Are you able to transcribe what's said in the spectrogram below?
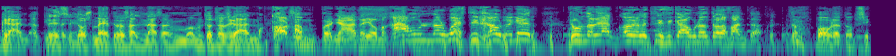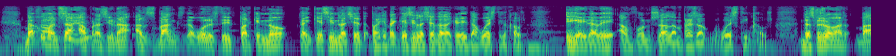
gran, el tio Sí, sí, dos metres, el nas amb, amb tots els grans, emprenyat allò, me cago en el Westinghouse aquest, tornaré a electrificar un altre elefanta. No, pobre Topsy. Va començar a pressionar els bancs de Wall Street perquè no tanquessin l'aixeta, perquè tanquessin l'aixeta de crèdit a Westinghouse i gairebé enfonsa l'empresa Westinghouse. Després va, va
